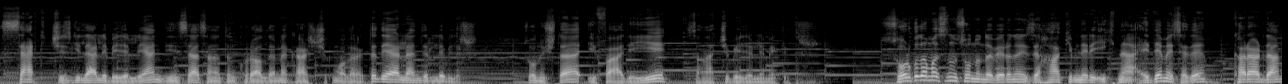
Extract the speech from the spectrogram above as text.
sert çizgilerle belirleyen dinsel sanatın kurallarına karşı çıkma olarak da değerlendirilebilir. Sonuçta ifadeyi sanatçı belirlemektedir. Sorgulamasının sonunda Veronese hakimleri ikna edemese de karardan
